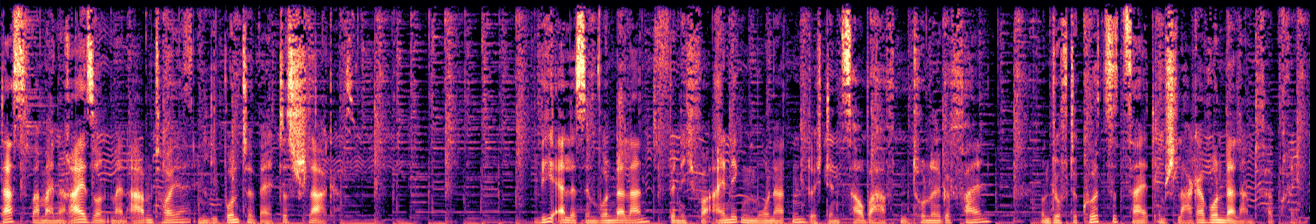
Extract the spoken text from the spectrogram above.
Das war meine Reise und mein Abenteuer in die bunte Welt des Schlagers. Wie Alice im Wunderland bin ich vor einigen Monaten durch den zauberhaften Tunnel gefallen und durfte kurze Zeit im Schlager Wunderland verbringen.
